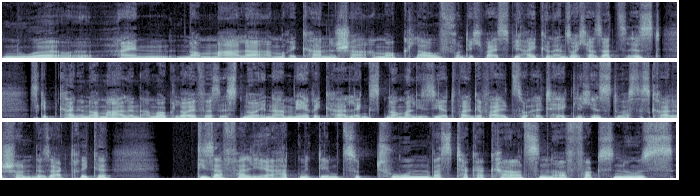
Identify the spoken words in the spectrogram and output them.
nur äh, ein normaler amerikanischer Amoklauf und ich weiß, wie heikel ein solcher Satz ist. Es gibt keine normalen Amokläufe, es ist nur in Amerika längst normalisiert, weil Gewalt so alltäglich ist. Du hast es gerade schon gesagt, Rike. Dieser Fall hier hat mit dem zu tun, was Tucker Carlson auf Fox News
